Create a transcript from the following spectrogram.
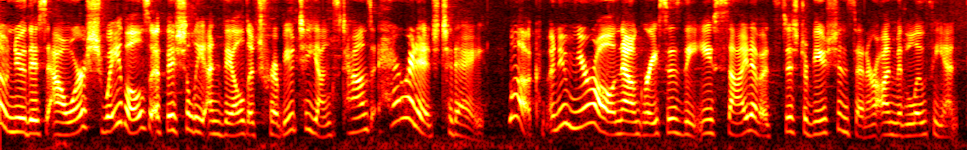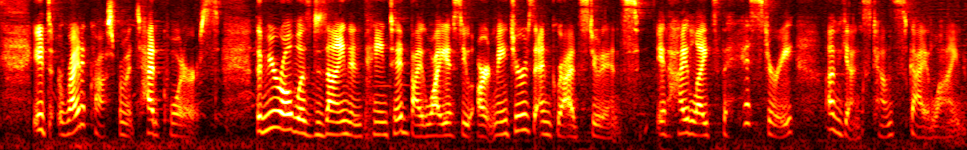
Also new this hour, Schwebel's officially unveiled a tribute to Youngstown's heritage today. Look, a new mural now graces the east side of its distribution center on Midlothian. It's right across from its headquarters. The mural was designed and painted by YSU art majors and grad students. It highlights the history of Youngstown's skyline.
